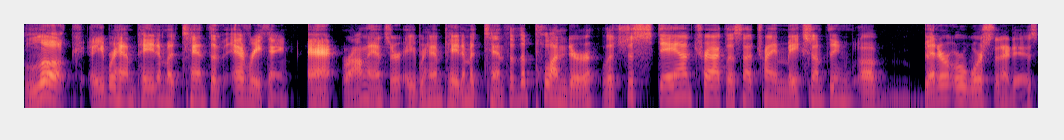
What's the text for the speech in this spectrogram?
look, Abraham paid him a tenth of everything. Eh, wrong answer. Abraham paid him a tenth of the plunder. Let's just stay on track. Let's not try and make something uh, better or worse than it is.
